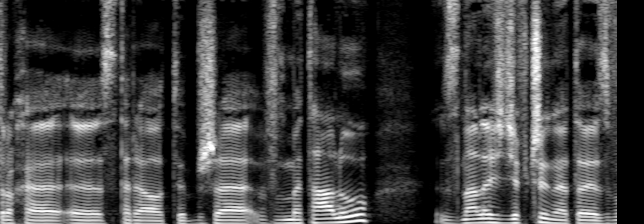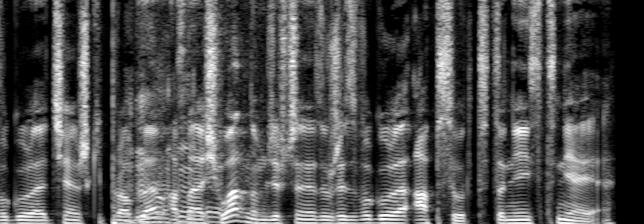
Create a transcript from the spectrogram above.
trochę e, stereotyp, że w metalu znaleźć dziewczynę to jest w ogóle ciężki problem, a znaleźć ładną dziewczynę to już jest w ogóle absurd, to nie istnieje.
